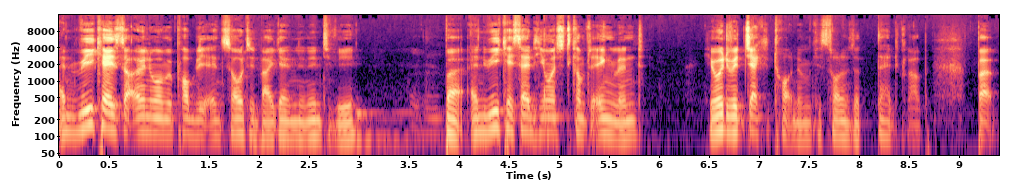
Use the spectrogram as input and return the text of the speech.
Enrique is the only one we probably insulted by getting an interview. Mm-hmm. But Enrique said he wanted to come to England. He already rejected Tottenham because Tottenham's a dead club. But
